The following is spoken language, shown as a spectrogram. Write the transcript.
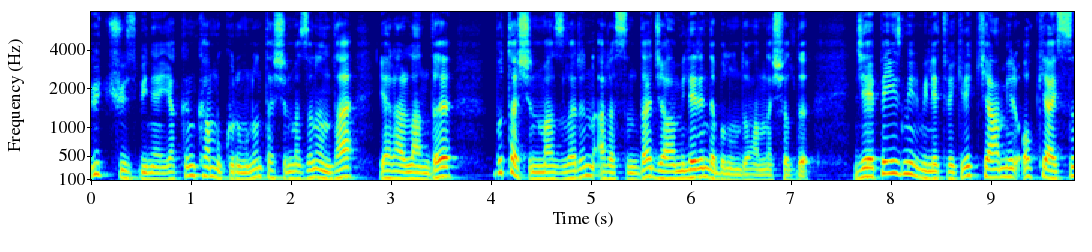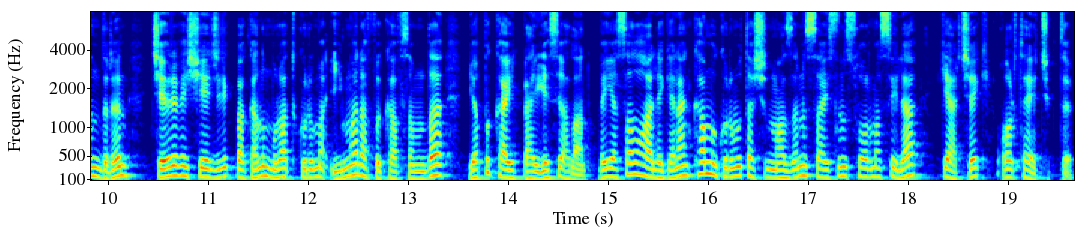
300 bine yakın kamu kurumunun taşınmazının da yararlandığı bu taşınmazların arasında camilerin de bulunduğu anlaşıldı. CHP İzmir Milletvekili Kamil Okyay Sındır'ın Çevre ve Şehircilik Bakanı Murat Kurum'a imar affı kapsamında yapı kayıt belgesi alan ve yasal hale gelen kamu kurumu taşınmazlarının sayısını sormasıyla gerçek ortaya çıktı.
